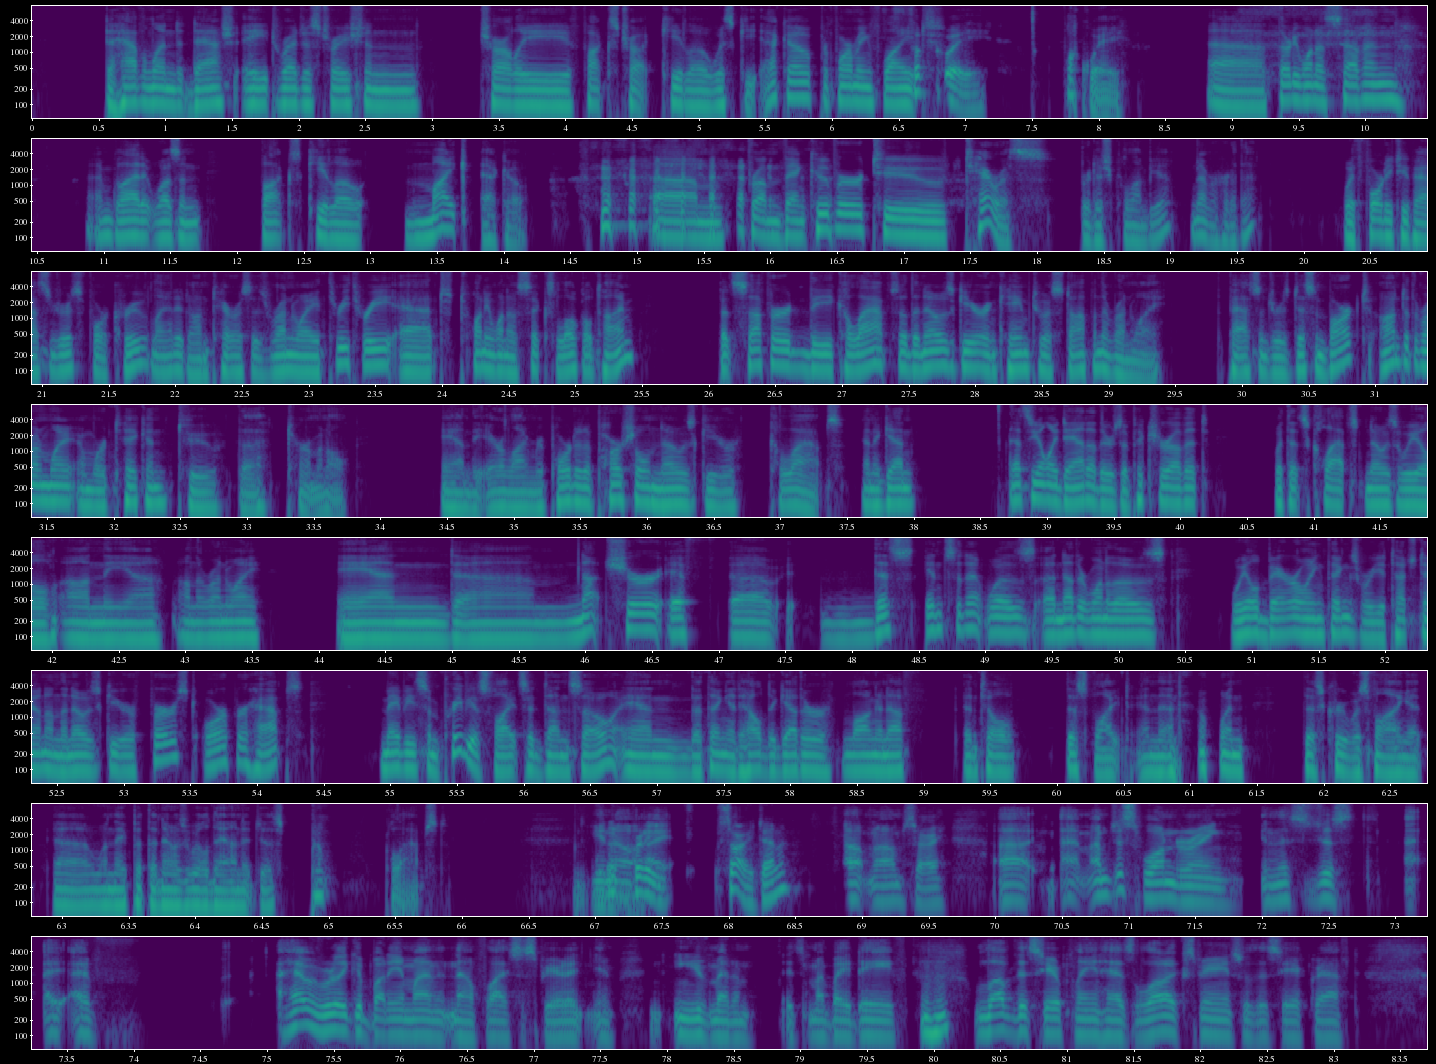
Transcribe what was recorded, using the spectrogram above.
de Havilland Dash 8 registration Charlie Foxtrot Kilo Whiskey Echo performing flight. Fuckway. Fuckway. Uh, 3107. I'm glad it wasn't Fox Kilo Mike Echo. Um, from Vancouver to Terrace, British Columbia. Never heard of that. With 42 passengers, four crew landed on Terrace's runway 33 at 2106 local time, but suffered the collapse of the nose gear and came to a stop on the runway. The passengers disembarked onto the runway and were taken to the terminal. And the airline reported a partial nose gear collapse. And again, that's the only data. There's a picture of it with its collapsed nose wheel on the uh, on the runway, and um, not sure if uh, this incident was another one of those wheelbarrowing things where you touch down on the nose gear first, or perhaps maybe some previous flights had done so, and the thing had held together long enough until this flight, and then when this crew was flying it, uh, when they put the nose wheel down, it just boom, collapsed. You know, Pretty- I, Sorry, Dana. Oh no, I'm sorry. Uh, I'm, I'm just wondering, and this is just I, I, I've I have a really good buddy of mine that now flies the Spirit. You, you've met him. It's my buddy Dave. Mhm. Love this airplane. Has a lot of experience with this aircraft.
